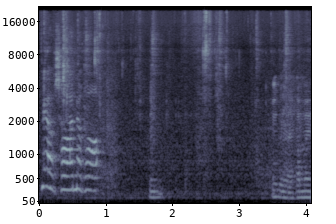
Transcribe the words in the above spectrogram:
ไม่เอาช้อนนะพ่อไม่เป็นไรครับแม่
